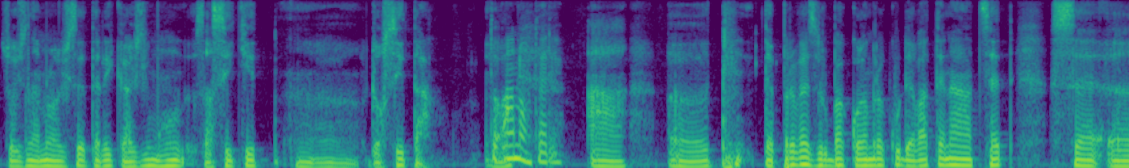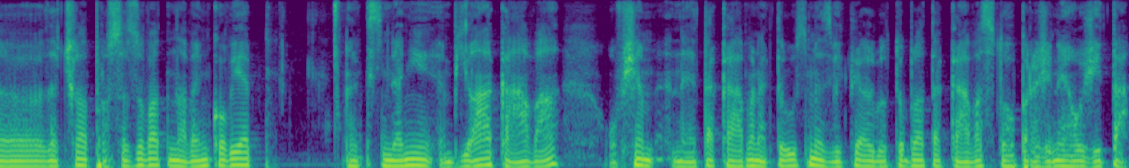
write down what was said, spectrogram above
což znamenalo, že se tedy každý mohl zasytit do syta. To jo. ano tedy. A teprve zhruba kolem roku 1900 se začala prosazovat na venkově k snídani bílá káva, ovšem ne ta káva, na kterou jsme zvykli, ale to byla ta káva z toho praženého žita.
